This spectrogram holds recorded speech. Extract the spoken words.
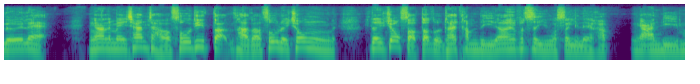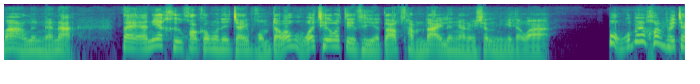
เลยแหละ งานแอนิเมชันฉากต่อสู้ที่ฉากต่อสู้ในช่วงในช่วงสอบตอนสุดท้ายทำดีได้เพราะ C to C เลยครับ งานดีมากเรื่องนั้นอะแต่อันนี้คือความกังวลในใจผม แต่ว่าผมก็เชื่อว่า JC Staff ทำได้เรื่องงานแอนิเมชันนี้แต่ว่า ผมก็ไม่ค่อยไว้ใจ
